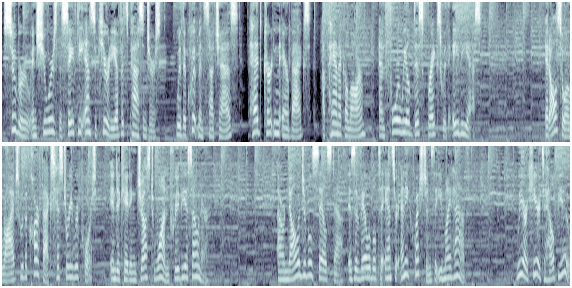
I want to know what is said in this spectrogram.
Subaru ensures the safety and security of its passengers with equipment such as head curtain airbags, a panic alarm, and four-wheel disc brakes with ABS. It also arrives with a Carfax history report, indicating just one previous owner. Our knowledgeable sales staff is available to answer any questions that you might have. We are here to help you.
